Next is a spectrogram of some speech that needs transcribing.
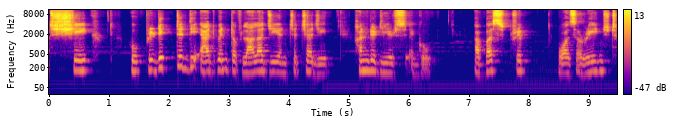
Sheikh who predicted the advent of Lalaji and Chachaji hundred years ago. A bus trip was arranged.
